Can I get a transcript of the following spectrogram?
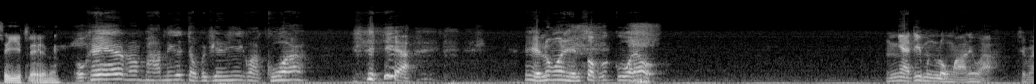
ซีดเลยไหมโอเคน้องพาร์ทนี้ก็จบไปเพียงนี้ดีกว่ากลัวเฮียเห็นลงมาเห็นศพก็กลัวแล้วนั่นไงที่มึงลงมานี่หว่า ใช่ไหม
